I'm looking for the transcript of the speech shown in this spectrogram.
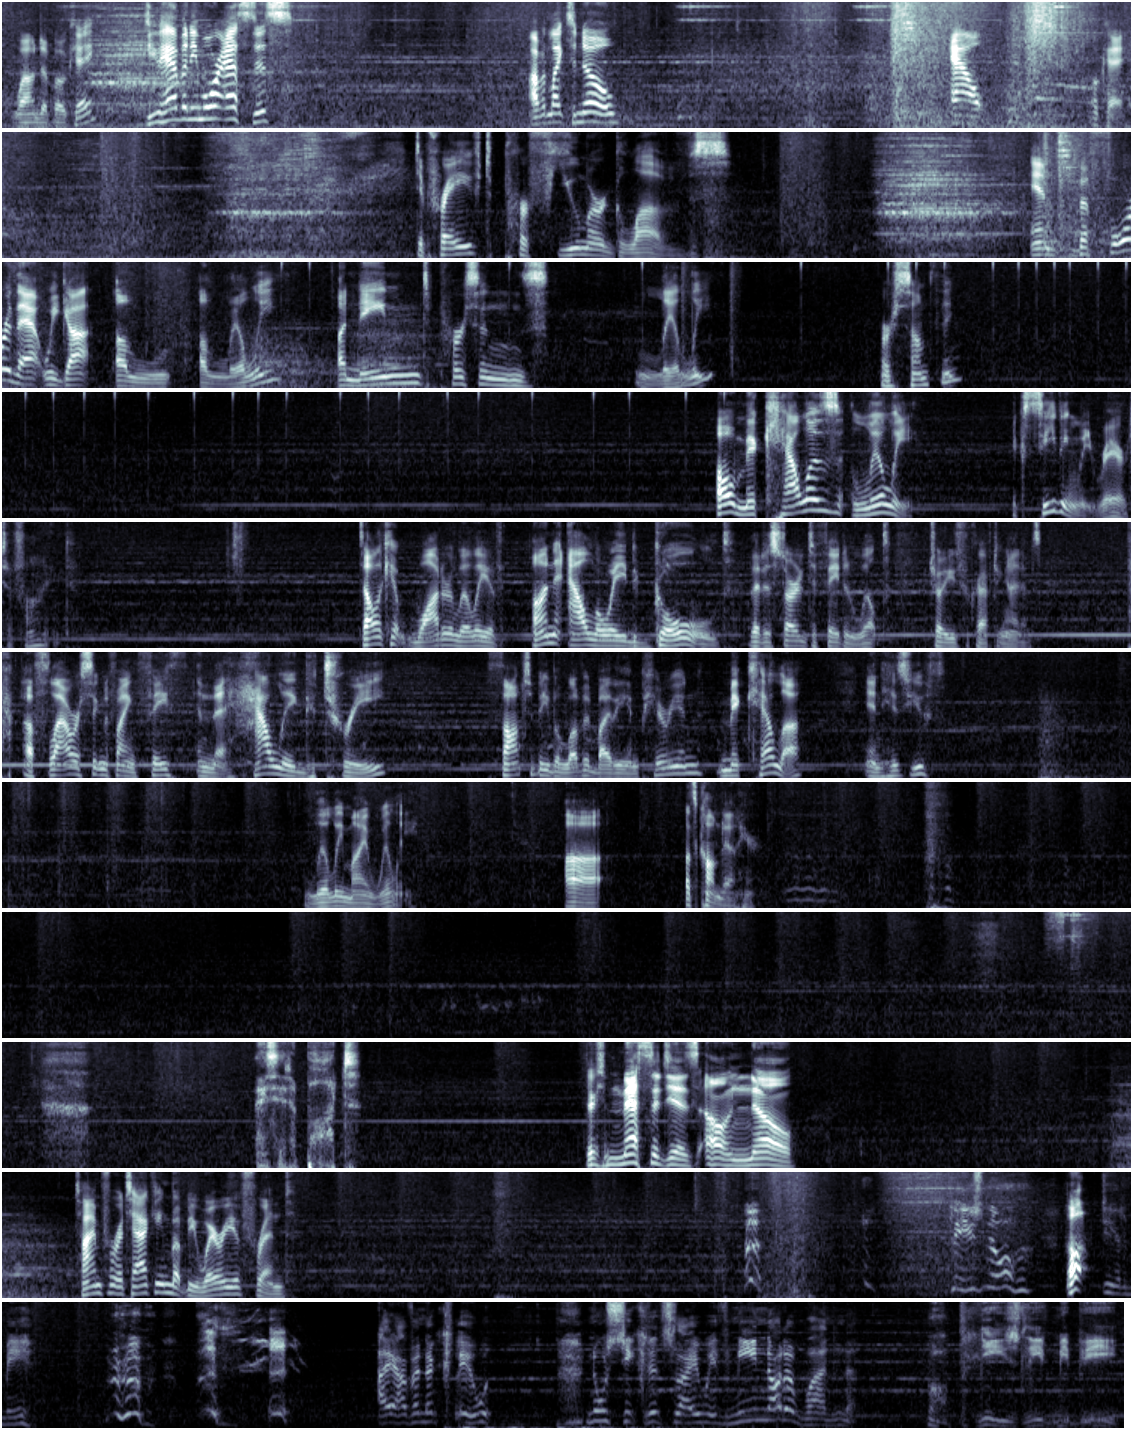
Wound up okay. Do you have any more Estus? I would like to know. Ow. Okay. Depraved perfumer gloves. And before that, we got a, a lily? A named person's lily? Or something? Oh, Miquella's lily. Exceedingly rare to find. Delicate water lily of unalloyed gold that has started to fade and wilt, which are used for crafting items. A flower signifying faith in the Halig tree, thought to be beloved by the Empyrean Miquella in his youth. Lily my Willie. Uh, let's calm down here. Is it a bot? There's messages. Oh no. Time for attacking, but be wary of friend. Please, no. Oh! Dear me. I haven't a clue. No secrets lie with me, not a one. Oh, please leave me be.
